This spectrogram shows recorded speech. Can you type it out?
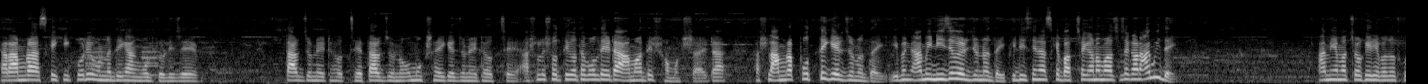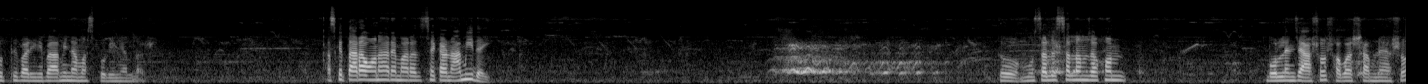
আর আমরা আজকে কি করি? অন্যদিকে আঙুল তুলি যে তার জন্য এটা হচ্ছে, তার জন্য, অমুক সাহিকের জন্য এটা হচ্ছে। আসলে সত্যি কথা বলতে এটা আমাদের সমস্যা। এটা আসলে আমরা প্রত্যেকের জন্য দায়ী। এবং আমি নিজেও এর জন্য দায়ী। ফিলিস্তিন আজকে বাচ্চা কেন মারা যাচ্ছে? কারণ আমি দেই আমি আমার চোখের হেফাজত করতে পারিনি বা আমি নামাজ পড়িনি আল্লাহর। আজকে তারা অনাহারে মারা যাচ্ছে, কারণ আমি দেই তো মুসাল্লাহ সাল্লাম যখন বললেন যে আসো, সবার সামনে আসো,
